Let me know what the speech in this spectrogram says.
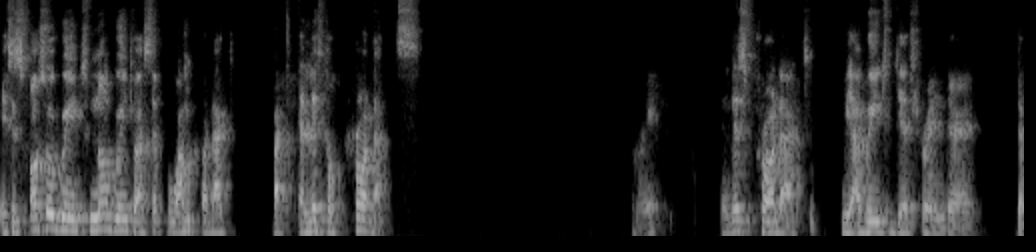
it is also going to not going to accept one product, but a list of products, right? And this product, we are going to just render the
